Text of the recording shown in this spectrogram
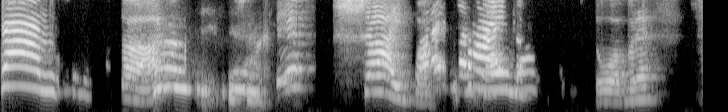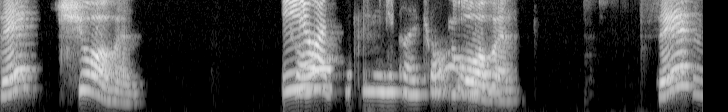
Танки. Так. Це шайба. Добре. Це човен. Лед. Човен. Це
